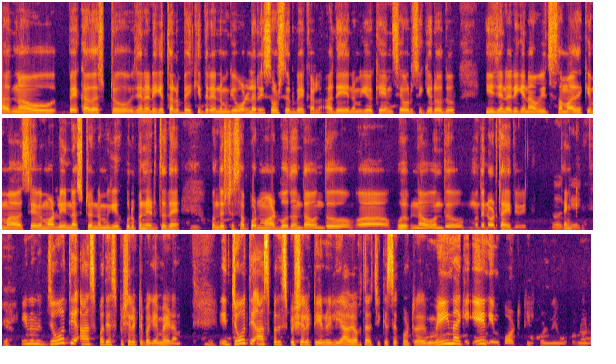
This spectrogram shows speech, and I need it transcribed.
ಅದು ನಾವು ಬೇಕಾದಷ್ಟು ಜನರಿಗೆ ತಲುಪಬೇಕಿದ್ರೆ ನಮಗೆ ಒಳ್ಳೆ ರಿಸೋರ್ಸ್ ಇರಬೇಕಲ್ಲ. ಅದೇ ನಮಗೆ ಕೆ ಎಂ ಸಿ ಅವರು ಸಿಕ್ಕಿರೋದು ಈ ಜನರಿಗೆ ನಾವು ಈ ಸಮಾಜಕ್ಕೆ ಮ ಸೇವೆ ಮಾಡಲು ಇನ್ನಷ್ಟು ನಮಗೆ ಹುರುಪು ನೀಡ್ತದೆ. ಒಂದಷ್ಟು ಸಪೋರ್ಟ್ ಮಾಡ್ಬೋದು ಅಂತ ಒಂದು ನಾವು ಒಂದು ಮುಂದೆ ನೋಡ್ತಾ ಇದ್ದೀವಿ. ಓಕೆ ಯು ಇನ್ನೊಂದು ಜ್ಯೋತಿ ಆಸ್ಪತ್ರೆ ಸ್ಪೆಷಾಲಿಟಿ ಬಗ್ಗೆ ಮೇಡಮ್ ಈ ಜ್ಯೋತಿ ಆಸ್ಪತ್ರೆ ಸ್ಪೆಷಾಲಿಟಿ ಏನು ಇಲ್ಲಿ ಯಾವ ಯಾವ ಥರ ಚಿಕಿತ್ಸೆ ಕೊಟ್ಟರೆ ಮೇಯ್ನ್ ಆಗಿ ಏನು ಇಂಪಾರ್ಟೆಂಟ್ ಇಟ್ಕೊಂಡು ನೀವು ನೋಡುವ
